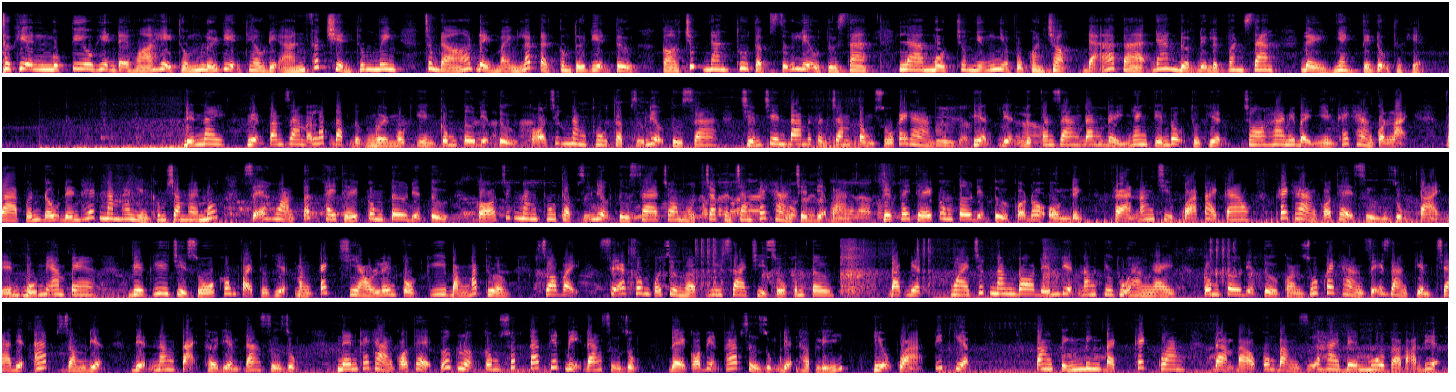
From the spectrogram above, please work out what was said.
Thực hiện mục tiêu hiện đại hóa hệ thống lưới điện theo đề án phát triển thông minh, trong đó đẩy mạnh lắp đặt công tơ điện tử có chức năng thu thập dữ liệu từ xa là một trong những nhiệm vụ quan trọng đã và đang được Điện lực Văn Giang đẩy nhanh tiến độ thực hiện. Đến nay, huyện Văn Giang đã lắp đặt được 11.000 công tơ điện tử có chức năng thu thập dữ liệu từ xa, chiếm trên 30% tổng số khách hàng. Hiện Điện lực Văn Giang đang đẩy nhanh tiến độ thực hiện cho 27.000 khách hàng còn lại và phấn đấu đến hết năm 2021 sẽ hoàn tất thay thế công tơ điện tử có chức năng thu thập dữ liệu từ xa cho 100% khách hàng trên địa bàn. Việc thay thế công tơ điện tử có độ ổn định, khả năng chịu quá tải cao, khách hàng có thể sử dụng tải đến 40 A. Việc ghi chỉ số không phải thực hiện bằng cách trèo lên cột ghi bằng mắt thường, do vậy sẽ không có trường hợp ghi sai chỉ số công tơ. Đặc biệt, ngoài chức năng đo đếm điện năng tiêu thụ hàng ngày, công tơ điện tử còn giúp khách hàng dễ dàng kiểm tra điện áp, dòng điện, điện năng tại thời điểm đang sử dụng, nên khách hàng có thể ước lượng công suất các thiết bị đang sử dụng để có biện pháp sử dụng điện hợp lý, hiệu quả, tiết kiệm, tăng tính minh bạch, khách quan, đảm bảo công bằng giữa hai bên mua và bán điện.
